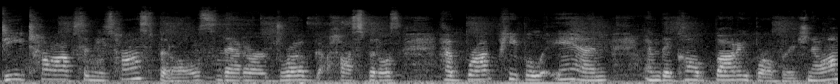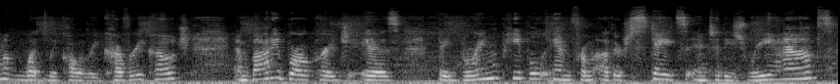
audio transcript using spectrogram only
detox and these hospitals that are drug hospitals have brought people in and they call body brokerage. Now I'm a, what we call a recovery coach and body brokerage is they bring people in from other states into these rehabs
